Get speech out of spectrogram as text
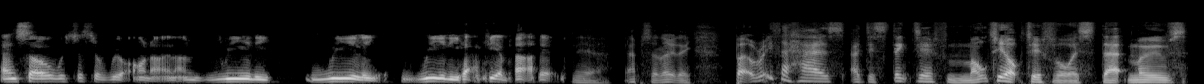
And so it was just a real honor, and I'm really, really, really happy about it. Yeah, absolutely. But Aretha has a distinctive multi-octave voice that moves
